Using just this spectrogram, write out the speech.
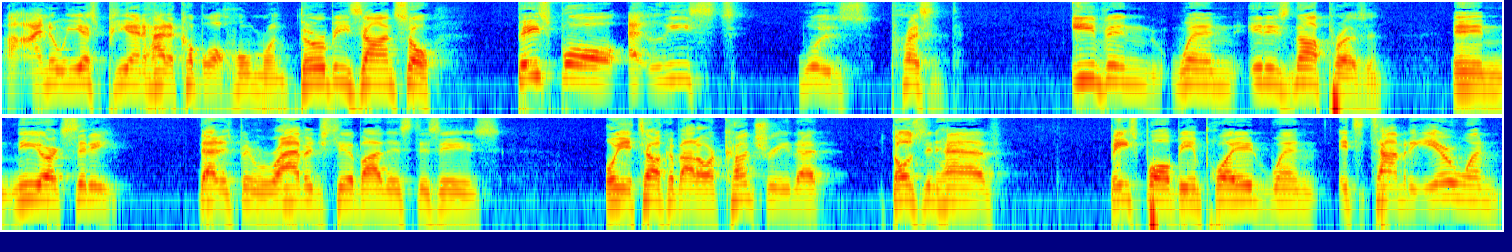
I know ESPN had a couple of home run derbies on, so baseball at least was present, even when it is not present in New York City that has been ravaged here by this disease. Or you talk about our country that doesn't have baseball being played when it's a time of the year when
